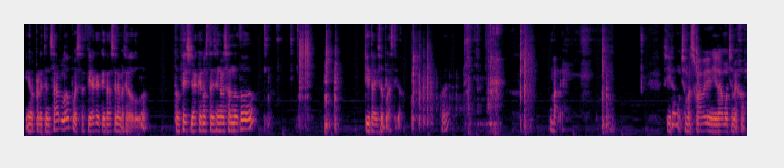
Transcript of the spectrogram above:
Y al pretensarlo, pues hacía que quedase demasiado duro. Entonces, ya que lo estáis engrasando todo, quitáis el plástico. ¿Vale? Vale. Sí, irá mucho más suave y irá mucho mejor.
